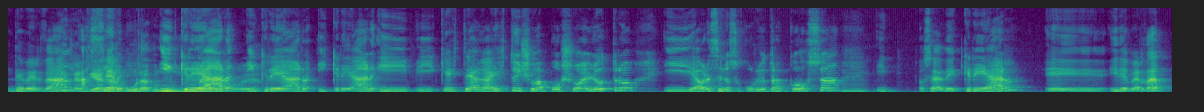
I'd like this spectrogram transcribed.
de verdad Y hacer y un crear perro, ¿eh? y crear y crear y, y que este haga esto y yo apoyo al otro y ahora se nos ocurrió otra cosa Mm. y o sea de crear eh, y de verdad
